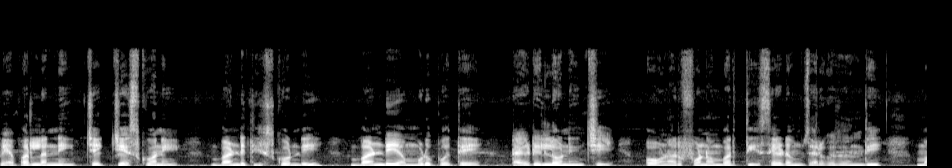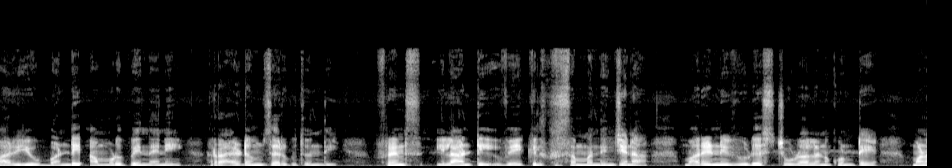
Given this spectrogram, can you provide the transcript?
పేపర్లన్నీ చెక్ చేసుకొని బండి తీసుకోండి. బండి అమ్ముడుపోతే టైటిల్లో నుంచి ఓనర్ ఫోన్ నెంబర్ తీసేయడం జరుగుతుంది మరియు బండి అమ్ముడుపోయిందని రాయడం జరుగుతుంది. ఫ్రెండ్స్ ఇలాంటి వెహికల్స్కి సంబంధించిన మరిన్ని వీడియోస్ చూడాలనుకుంటే మన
